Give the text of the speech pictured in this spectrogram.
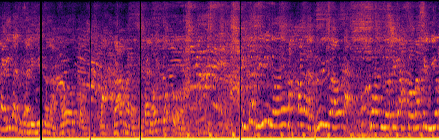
carita, te están viendo las fotos, las cámaras, están hoy todos. Estás divino, ¿eh? Vas para arriba ahora. Cuando llegas, tomás el guion.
